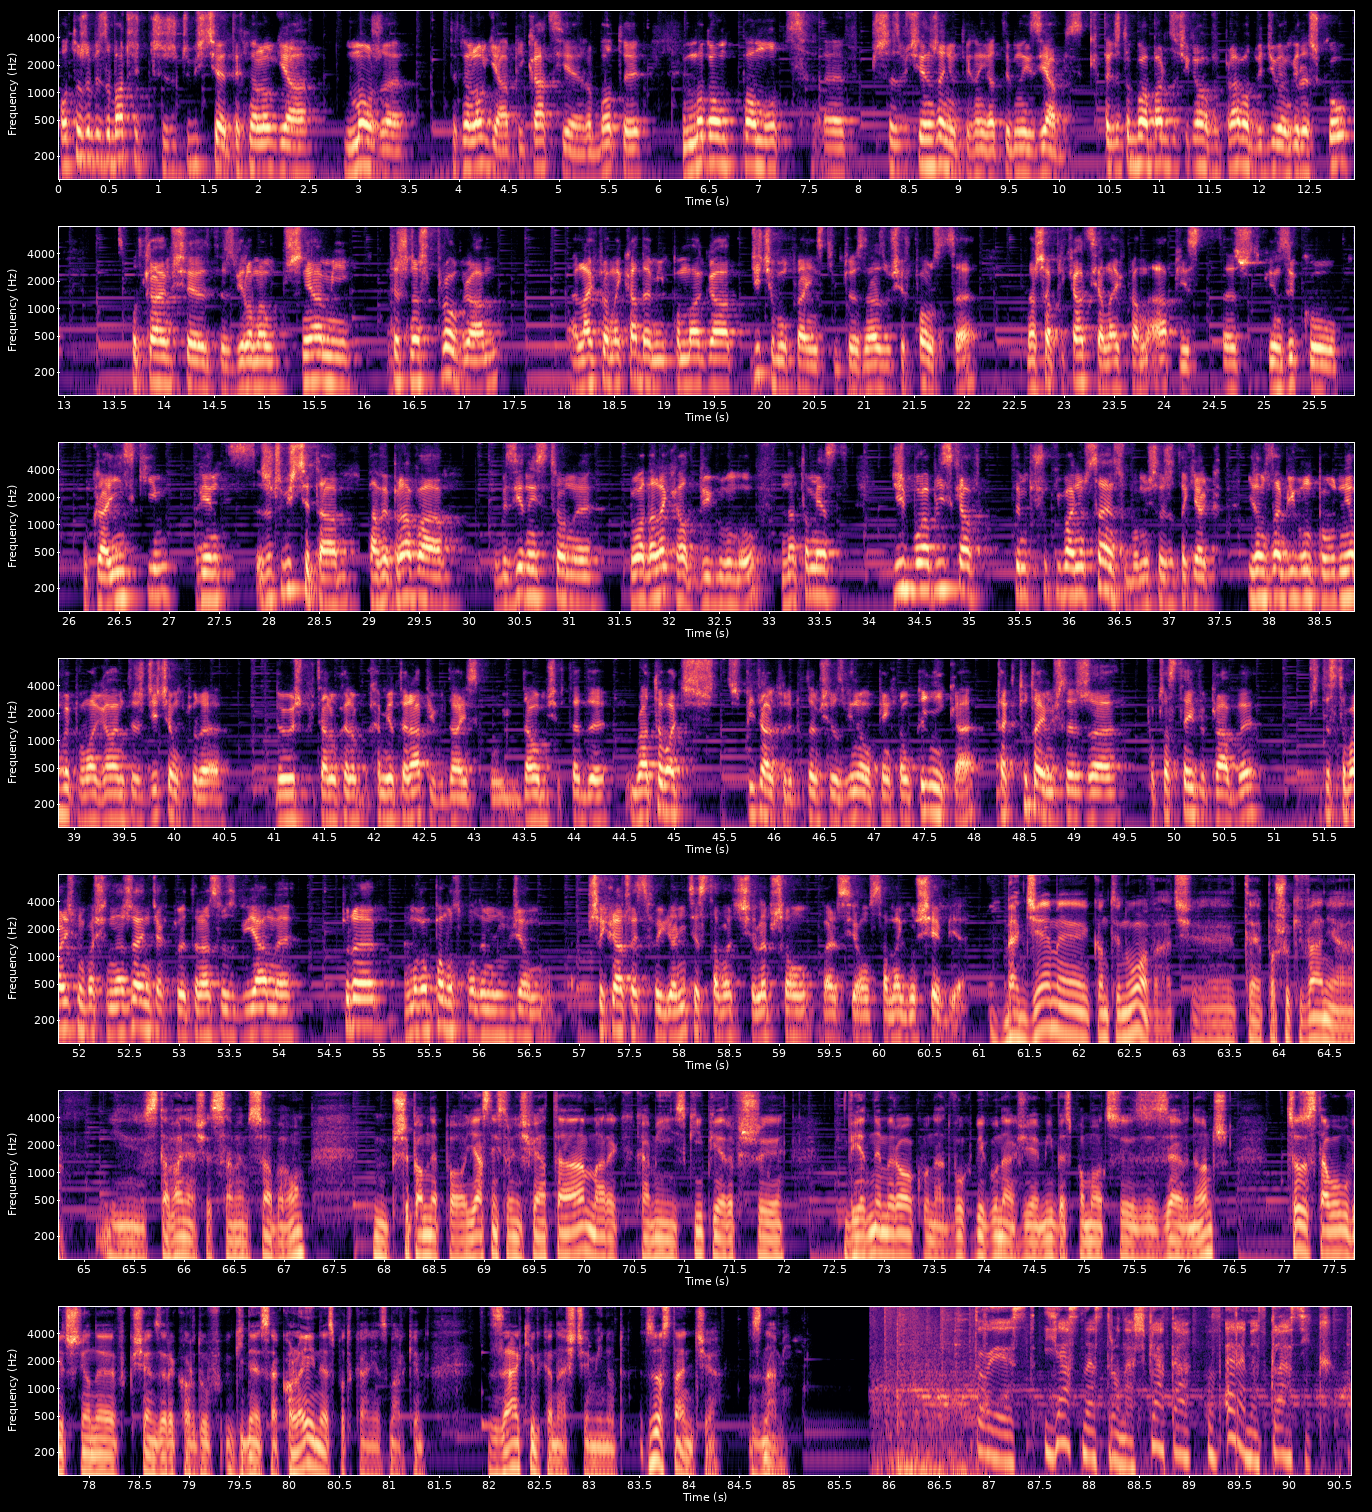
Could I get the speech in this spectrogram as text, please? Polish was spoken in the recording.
po to, żeby zobaczyć, czy rzeczywiście technologia może, technologia, aplikacje, roboty mogą pomóc e, w przezwyciężeniu tych negatywnych zjawisk. Także to była bardzo ciekawa wyprawa, odwiedziłem wiele szkół, spotkałem się też z wieloma uczniami. Też nasz program Lifeplan Academy pomaga dzieciom ukraińskim, które znalazły się w Polsce. Nasza aplikacja Lifeplan App jest też w języku ukraińskim, więc rzeczywiście ta, ta wyprawa jakby z jednej strony była daleka od biegunów, natomiast dziś była bliska w tym poszukiwaniu sensu, bo myślę, że tak jak idąc na biegun południowy pomagałem też dzieciom, które były w szpitalu chemioterapii w Gdańsku i udało mi się wtedy uratować szpital, który potem się rozwinął w piękną klinikę. Tak tutaj myślę, że podczas tej wyprawy przetestowaliśmy właśnie narzędzia, które teraz rozwijamy, które mogą pomóc młodym ludziom przekraczać swoje granice, stawać się lepszą wersją samego siebie. Będziemy kontynuować e, te poszukiwania i stawania się z samym sobą. Przypomnę po jasnej stronie świata Marek Kamiński, pierwszy w jednym roku na dwóch biegunach Ziemi bez pomocy z zewnątrz, co zostało uwiecznione w Księdze Rekordów Guinnessa. Kolejne spotkanie z Markiem za kilkanaście minut. Zostańcie z nami. To jest jasna strona świata w RMS Classic.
